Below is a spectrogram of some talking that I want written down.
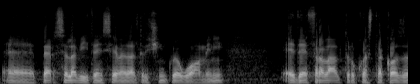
eh, perse la vita insieme ad altri cinque uomini. Ed è fra l'altro questa cosa,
